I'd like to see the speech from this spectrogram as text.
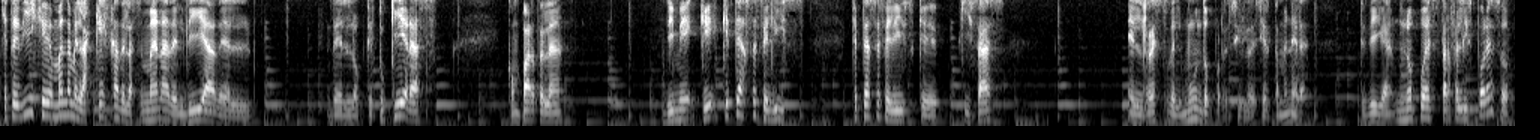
Ya te dije, mándame la queja de la semana, del día, del, de lo que tú quieras. Compártela. Dime, ¿qué, ¿qué te hace feliz? ¿Qué te hace feliz que quizás el resto del mundo, por decirlo de cierta manera, te diga, no puedes estar feliz por eso?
